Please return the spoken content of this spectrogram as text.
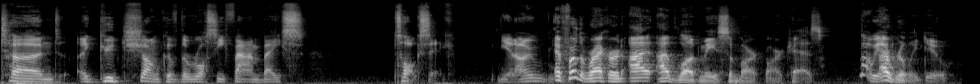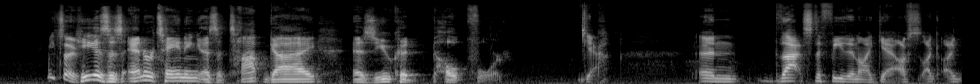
turned a good chunk of the Rossi fan base toxic. You know? And for the record, I I love me some Mark Marquez. Oh yeah, I really do. Me too. He is as entertaining as a top guy as you could hope for. Yeah, and that's the feeling I get. I've like I,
